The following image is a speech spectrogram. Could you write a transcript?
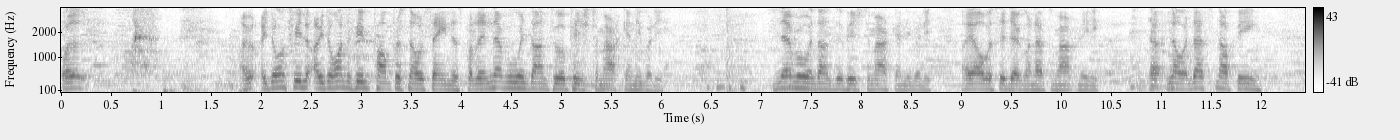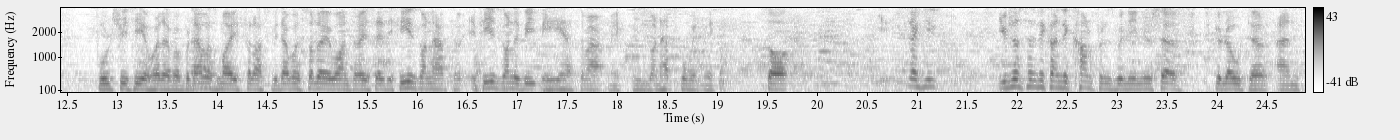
well, I, I don't feel I don't want to feel pompous now saying this, but I never went onto a pitch to mark anybody. Never went onto the pitch to mark anybody. I always said they're going to have to mark me. That, no, that's not being bullshitty or whatever. But that was my philosophy. That was what I wanted. I said if he's going to have to, if he's going to beat me, he has to mark me. He's going to have to come with me. So, like you, you just have to be kind of confidence within yourself to get out there and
